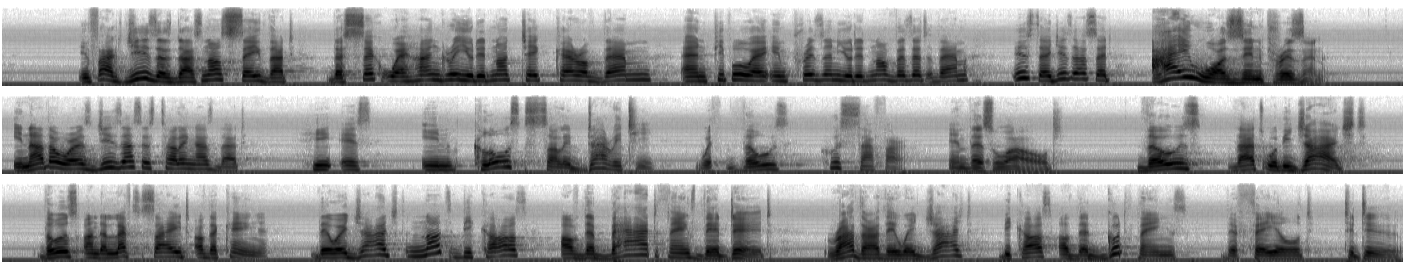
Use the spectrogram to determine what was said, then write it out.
In fact, Jesus does not say that the sick were hungry, you did not take care of them, and people were in prison, you did not visit them. Instead, Jesus said, I was in prison. In other words, Jesus is telling us that he is in close solidarity with those who suffer in this world, those that will be judged, those on the left side of the king. They were judged not because of the bad things they did, rather, they were judged because of the good things they failed to do.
